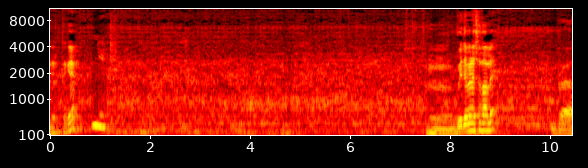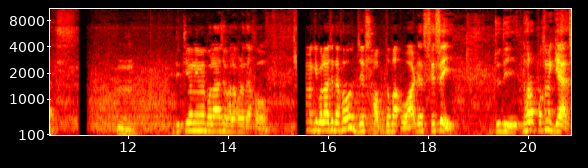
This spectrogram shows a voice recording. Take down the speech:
নেট থেকে হুম বুঝতে পেরেছ তাহলে? ব্যাস হুম দ্বিতীয় নিয়মে বলা আছে ভালো করে দেখো। আমার কি বলা আছে দেখো যে শব্দ বা ওয়ার্ডের শেষে যদি ধরো প্রথমে গ্যাস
